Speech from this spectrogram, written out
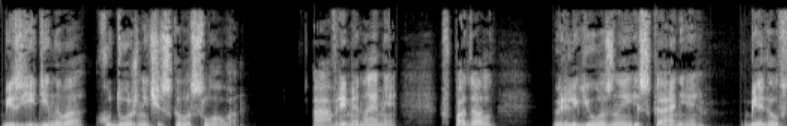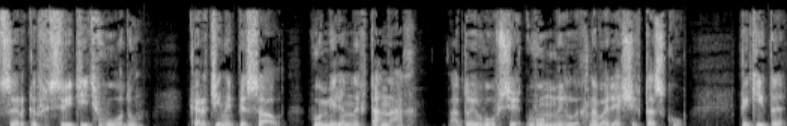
без единого художнического слова. А временами впадал в религиозные искания, бегал в церковь светить воду, картины писал в умеренных тонах, а то и вовсе в унылых, наводящих тоску, какие-то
